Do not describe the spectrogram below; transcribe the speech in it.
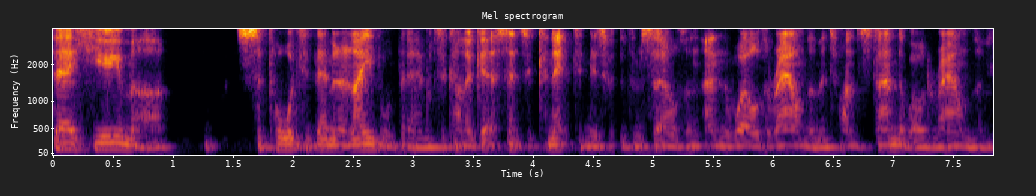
their humor supported them and enabled them to kind of get a sense of connectedness with themselves and, and the world around them and to understand the world around them.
